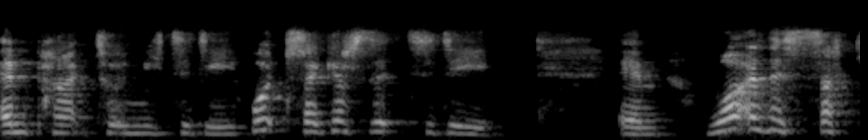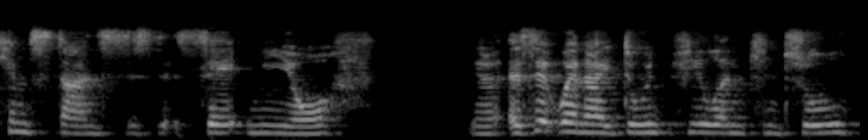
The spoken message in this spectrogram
impact on me today? What triggers it today? Um, what are the circumstances that set me off you know, is it when I don't feel in control?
